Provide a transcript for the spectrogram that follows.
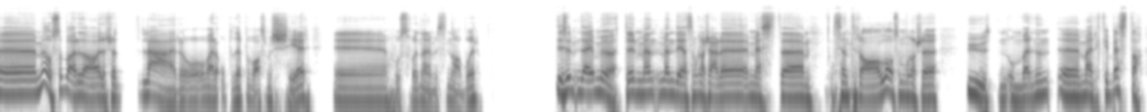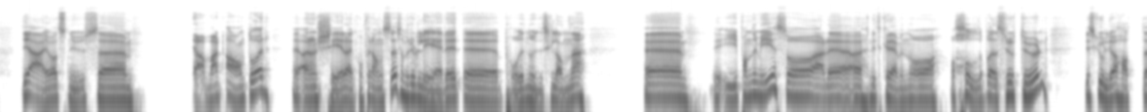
eh, men også bare da rett og slett lære å, å være oppdatert på hva som skjer eh, hos våre nærmeste naboer. Det er jo møter, men, men det som kanskje er det mest eh, sentrale, og som kanskje utenomverdenen eh, merker best, da, det er jo at Snus eh, ja, hvert annet år eh, arrangerer en konferanse som rullerer eh, på de nordiske landene. I pandemi så er det litt krevende å, å holde på den strukturen. Vi skulle jo ha hatt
